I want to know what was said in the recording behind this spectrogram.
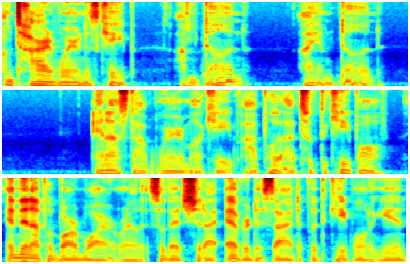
I'm tired of wearing this cape. I'm done. I am done. And I stopped wearing my cape. I put I took the cape off and then I put barbed wire around it so that should I ever decide to put the cape on again,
